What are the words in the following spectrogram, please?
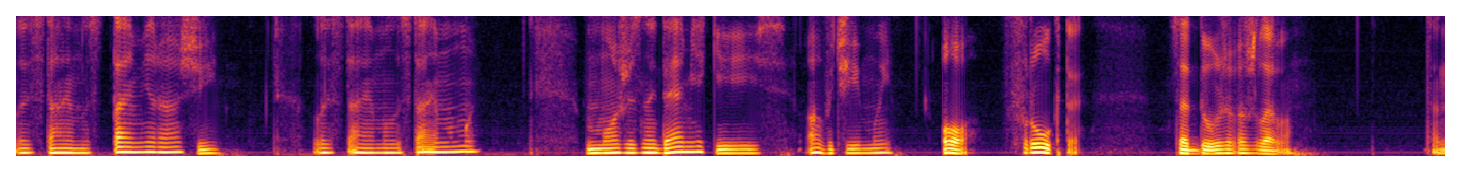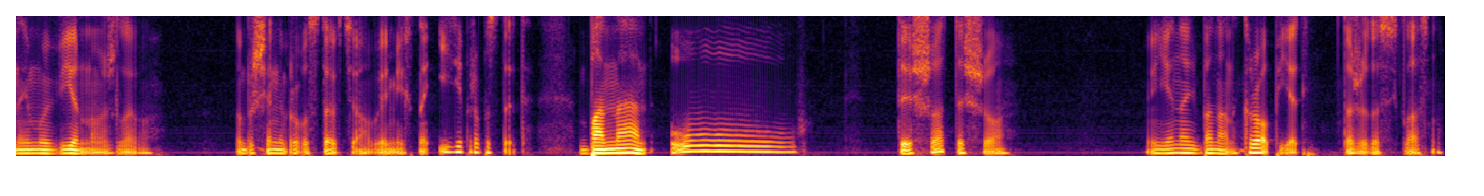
Листаємо, листаємо віражі. Листаємо, листаємо ми. Може, знайдемо якісь овочі ми. О, фрукти. Це дуже важливо. Це неймовірно важливо. Добре, що я не пропустив цього, бо я міг на ізі пропустити. Банан. у Ти що, ти що? Є навіть банан. Кроп є. Теж досить класно.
